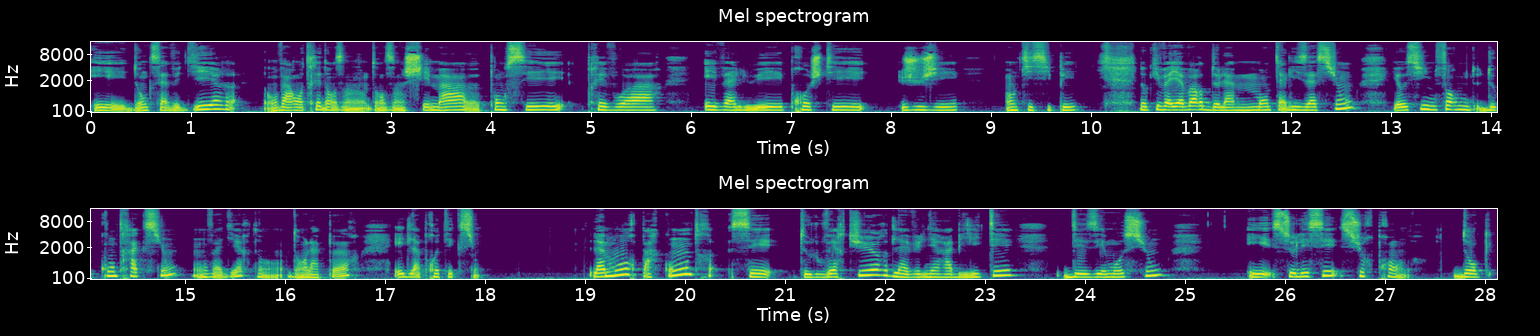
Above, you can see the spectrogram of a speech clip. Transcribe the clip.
Et donc ça veut dire, on va rentrer dans un, dans un schéma euh, penser, prévoir, évaluer, projeter, juger, anticiper. Donc il va y avoir de la mentalisation, il y a aussi une forme de, contraction, on va dire, dans, dans la peur, et de la protection. L'amour, par contre, c'est de l'ouverture, de la vulnérabilité, des émotions et se laisser surprendre. Donc,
